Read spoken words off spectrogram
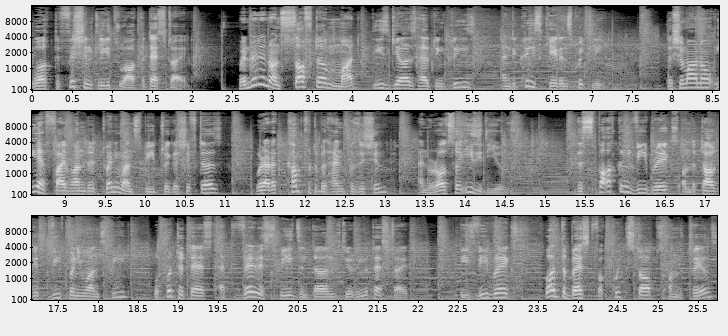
worked efficiently throughout the test ride. When ridden on softer mud, these gears helped increase and decrease cadence quickly. The Shimano EF500 21 speed trigger shifters were at a comfortable hand position and were also easy to use. The Sparkle V brakes on the Target V21 speed were put to test at various speeds and turns during the test ride. These V brakes weren't the best for quick stops on the trails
